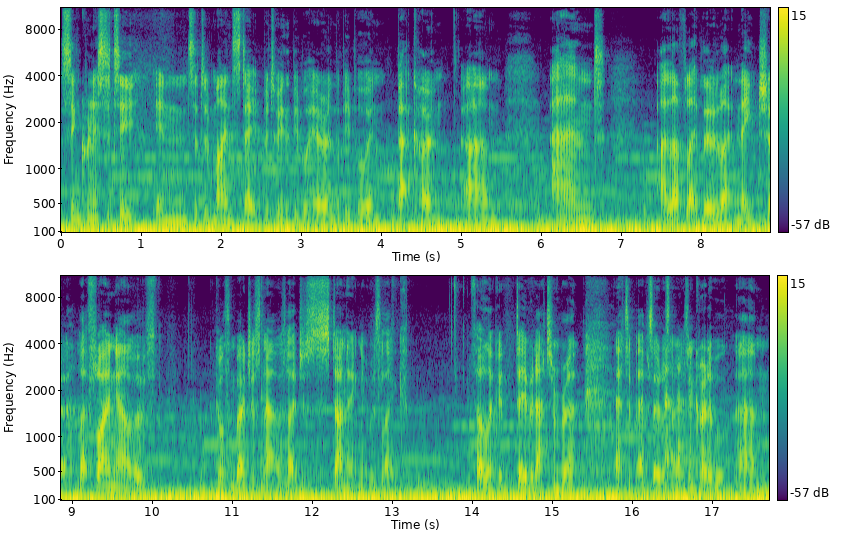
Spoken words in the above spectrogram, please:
synchronicity in sort of mind state between the people here and the people in back home, um, and I love like the like nature, like flying out of Gothenburg just now was like just stunning. It was like felt like a David Attenborough episode or something. It was incredible. Um,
